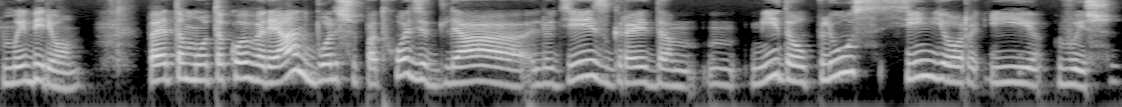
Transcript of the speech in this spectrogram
мы берем. Поэтому такой вариант больше подходит для людей с грейдом middle plus, senior и выше.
